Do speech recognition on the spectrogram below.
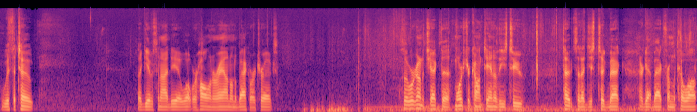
with the tote. So give us an idea of what we're hauling around on the back of our trucks. So we're going to check the moisture content of these two totes that I just took back or got back from the co-op.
